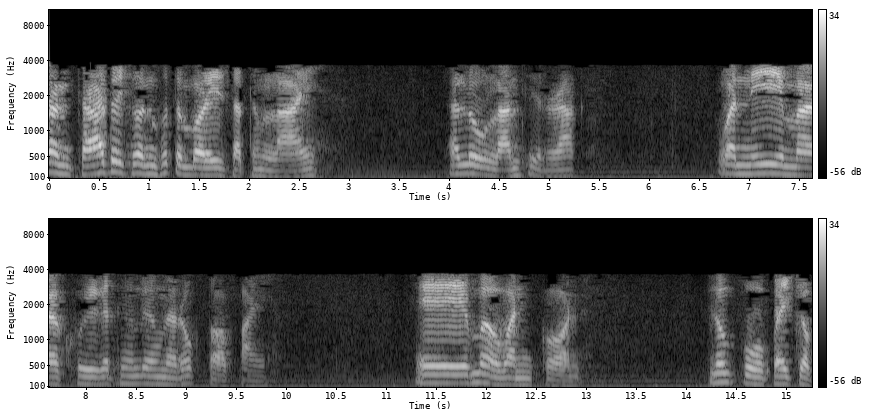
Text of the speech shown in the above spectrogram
ท่านสาธุชนพุทธบริษัททั้งหลายและลูกหลานที่รัก วันนี้มาคุยกันถึงเรื่องนรกต่อไป เอ เมื่อวันก่อนลวงปู่ไปจบ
